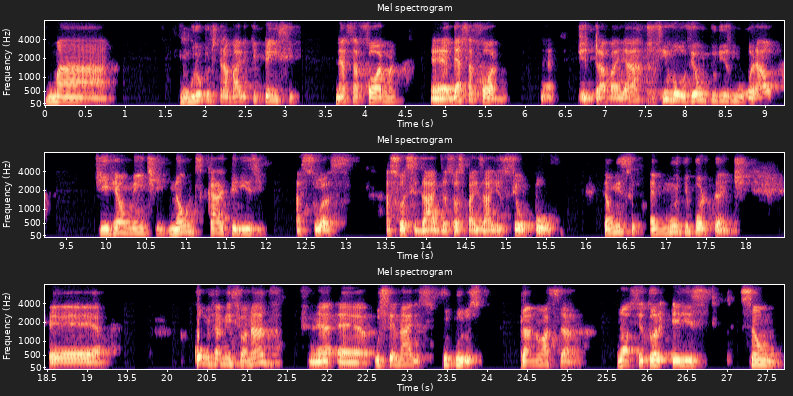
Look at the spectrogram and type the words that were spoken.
uma, um grupo de trabalho que pense nessa forma é, dessa forma, né? de trabalhar, desenvolver um turismo rural que realmente não descaracterize as suas, as suas cidades, as suas paisagens, o seu povo. Então, isso é muito importante. É, como já mencionado, né, é, os cenários futuros para nossa nosso setor eles são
